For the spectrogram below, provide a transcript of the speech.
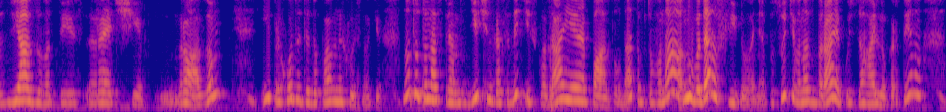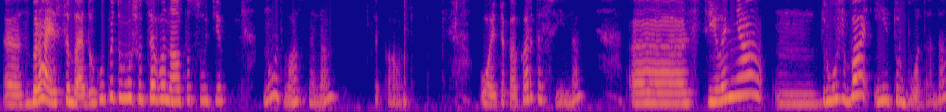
зв'язувати речі разом і приходити до певних висновків. Ну тут у нас прям дівчинка сидить і складає пазл. Да? Тобто вона ну, веде розслідування. По суті, вона збирає якусь загальну картину, е, збирає себе докупи, тому що це вона по суті. Ну, от, власне, да? така от. Ой, така карта свій, да? Е, Зцілення, дружба і турбота. Да?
